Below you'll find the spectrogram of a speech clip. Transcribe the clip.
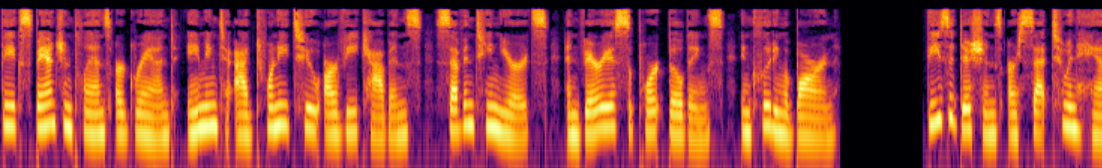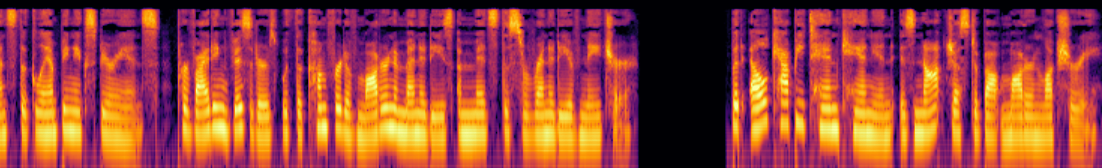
The expansion plans are grand, aiming to add 22 RV cabins, 17 yurts, and various support buildings, including a barn. These additions are set to enhance the glamping experience, providing visitors with the comfort of modern amenities amidst the serenity of nature. But El Capitan Canyon is not just about modern luxury.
